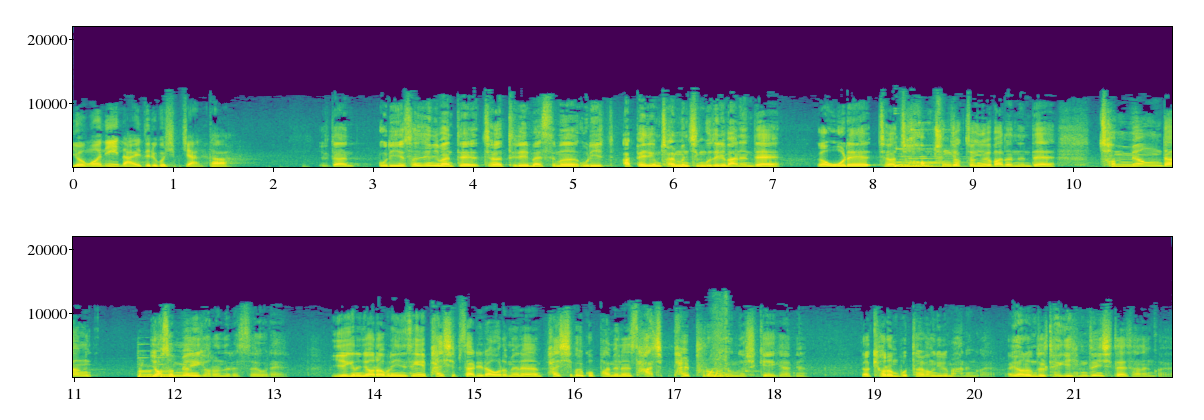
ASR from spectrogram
영원히 나이 들고 싶지 않다. 일단 우리 선생님한테 제가 드릴 말씀은 우리 앞에 지금 젊은 친구들이 많은데 그러니까 올해 제가 처음 충격적인 걸 받았는데 천 명당 여섯 명이 결혼을 했어요 올해. 이 얘기는 여러분의 인생이 80살이라고 그러면은 80을 곱하면은 48%거든요 쉽게 얘기하면. 그러니까 결혼 못할 확률이 많은 거예요. 그러니까 여러분들 되게 힘든 시대에 사는 거예요.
